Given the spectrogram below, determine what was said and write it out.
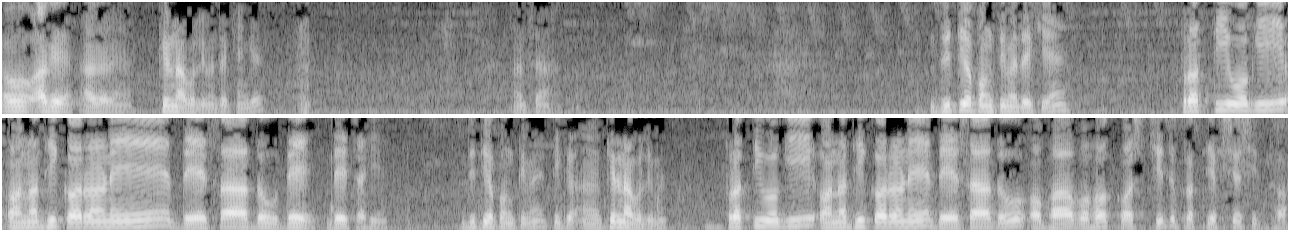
ओ, आगे आगे रहे किरणावली में देखेंगे। अच्छा। द्वितीय पंक्ति में देखिए। प्रतियोगी अनधिकरणे देशादो दे दे चाहिए। द्वितीय पंक्ति में टीका किरणावली में। प्रतियोगी अनधिकरणे देशादो अभाव कश्चित प्रत्यक्ष सिद्ध।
